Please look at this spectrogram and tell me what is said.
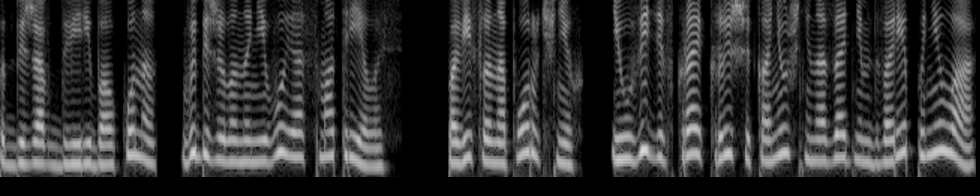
Подбежав к двери балкона, выбежала на него и осмотрелась. Повисла на поручнях и, увидев край крыши конюшни на заднем дворе, поняла,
